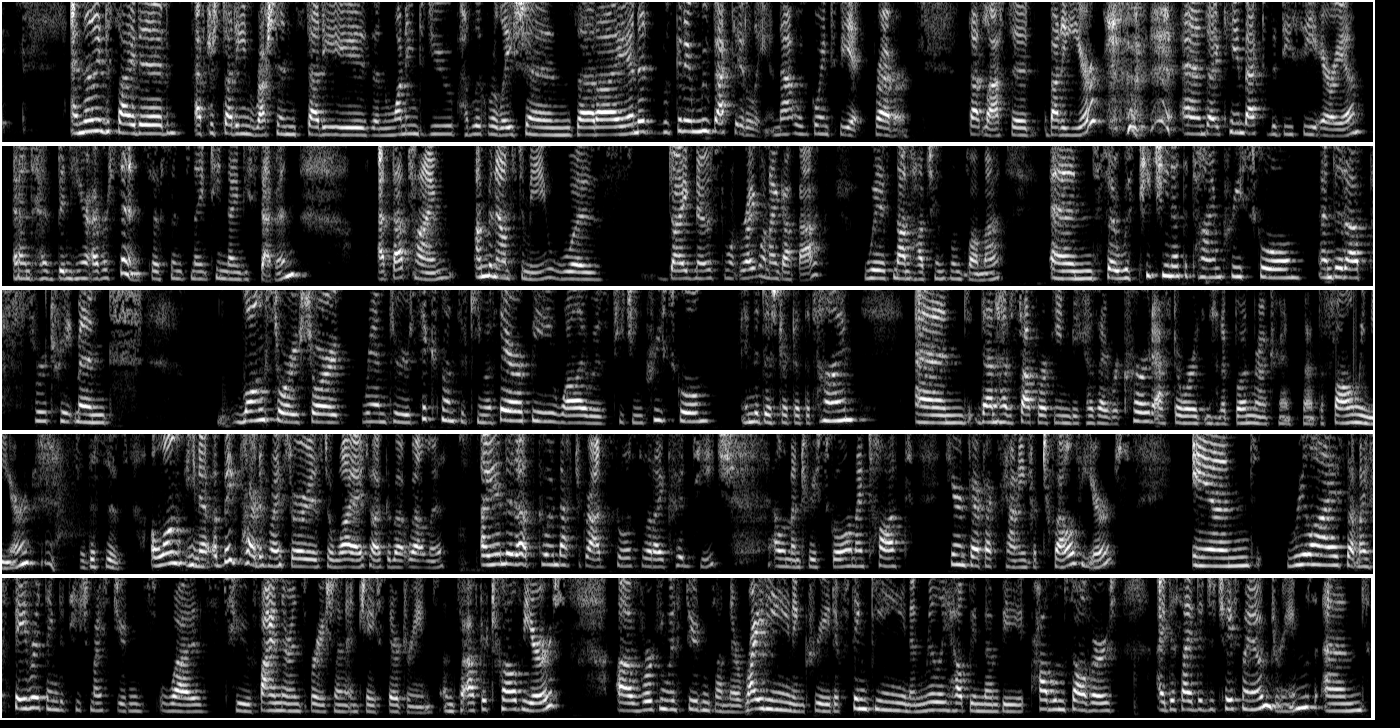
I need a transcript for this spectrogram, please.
And then I decided, after studying Russian studies and wanting to do public relations, that I ended was going to move back to Italy, and that was going to be it forever. That lasted about a year, and I came back to the DC area and have been here ever since. So since 1997. At that time, unbeknownst to me, was diagnosed right when I got back with non-Hodgkin's lymphoma. And so was teaching at the time preschool, ended up through treatment, long story short, ran through six months of chemotherapy while I was teaching preschool in the district at the time, and then had to stop working because I recurred afterwards and had a bone marrow transplant the following year. So this is a long, you know, a big part of my story as to why I talk about wellness. I ended up going back to grad school so that I could teach elementary school, and I taught here in Fairfax County for 12 years. And realized that my favorite thing to teach my students was to find their inspiration and chase their dreams. And so after 12 years of working with students on their writing and creative thinking and really helping them be problem solvers, I decided to chase my own dreams and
